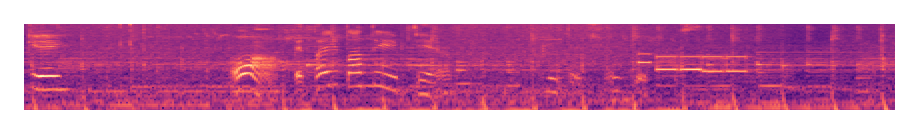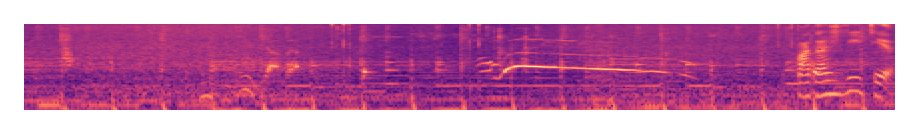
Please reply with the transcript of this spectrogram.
Окей. О, это это ты где? Подождите.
